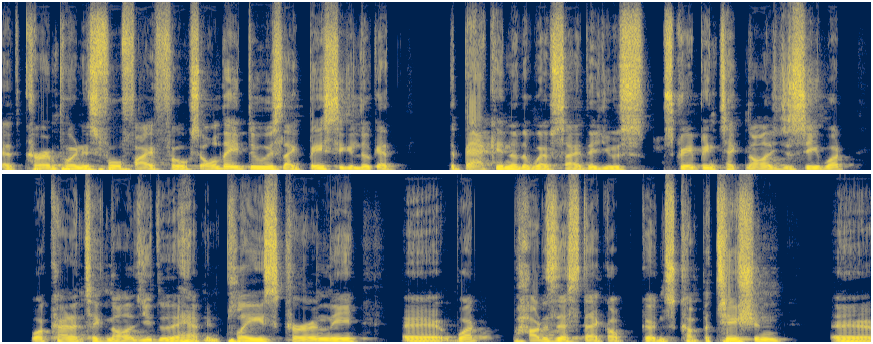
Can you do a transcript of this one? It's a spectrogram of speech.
At current point, is four or five folks. All they do is like basically look at the back end of the website. They use scraping technology to see what what kind of technology do they have in place currently. Uh, what how does that stack up against competition? Uh,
